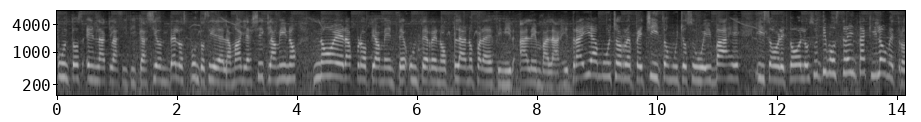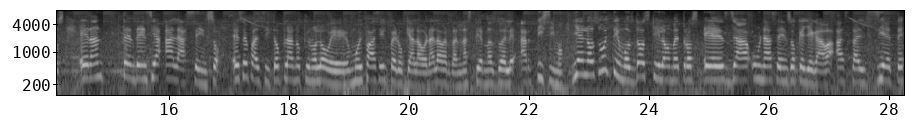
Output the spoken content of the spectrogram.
puntos en la clasificación de los puntos y de la maglia Chiclamino no era propiamente un terreno plano para definir al embalaje. Traía mucho repechito, mucho sube y baje y sobre todo los últimos 30 kilómetros eran tendencia al ascenso. Ese falsito plano que uno lo ve muy fácil, pero que a la hora la verdad en las piernas duele hartísimo. Y en los últimos dos kilómetros es ya un ascenso que llegaba hasta el 7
